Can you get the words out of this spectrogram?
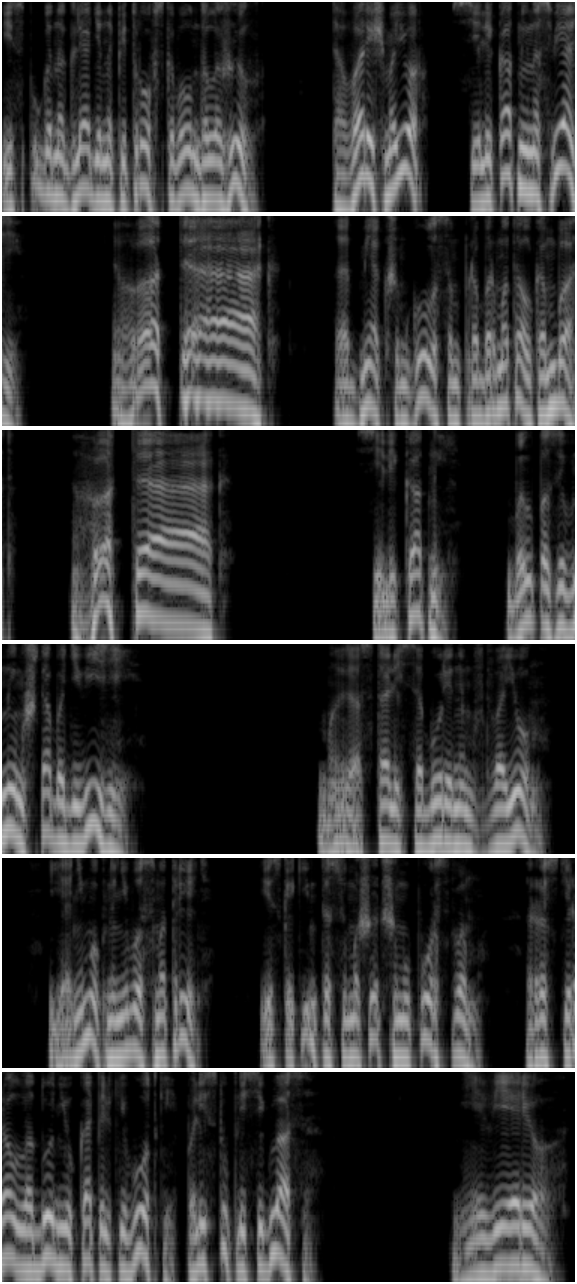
Испуганно глядя на Петровского, он доложил. «Товарищ майор, силикатный на связи». «Вот так!» — обмякшим голосом пробормотал комбат. «Вот так!» Силикатный был позывным штаба дивизии. Мы остались с Обориным вдвоем. Я не мог на него смотреть и с каким-то сумасшедшим упорством растирал ладонью капельки водки по листу плесегласа. «Не верю!» —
